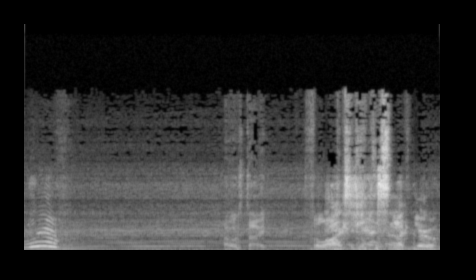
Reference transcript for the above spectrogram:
Woo! That was tight. Philox just snuck through.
